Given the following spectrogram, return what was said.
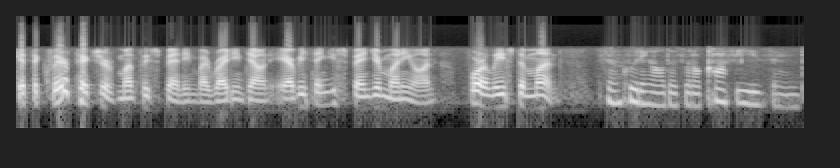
Get the clear picture of monthly spending by writing down everything you spend your money on for at least a month. So, including all those little coffees and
